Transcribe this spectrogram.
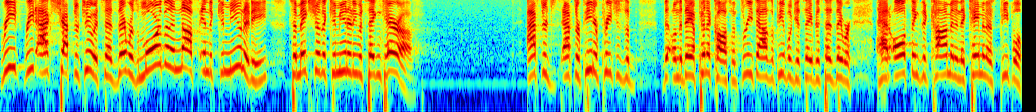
Read, read Acts chapter 2. It says there was more than enough in the community to make sure the community was taken care of. After, after Peter preaches the, on the day of Pentecost and 3,000 people get saved, it says they were, had all things in common and they came and there's people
